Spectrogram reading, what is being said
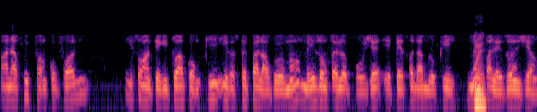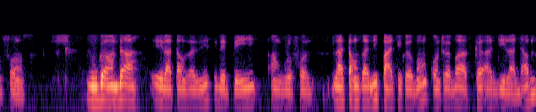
en Afrique francophone, ils sont en territoire conquis, ils ne respectent pas l'environnement, mais ils ont fait leur projet et personne n'a bloqué, même pas les ONG en France. L'Ouganda et la Tanzanie, c'est des pays anglophones. La Tanzanie, particulièrement, contrairement à ce qu'a dit la dame,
